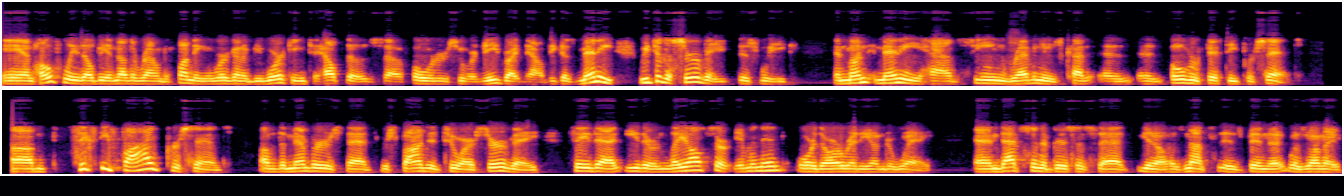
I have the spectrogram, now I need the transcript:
And hopefully there'll be another round of funding, and we're going to be working to help those uh, forwarders who are in need right now. Because many, we took a survey this week, and mon- many have seen revenues cut as, as over fifty percent. Um, Sixty-five percent of the members that responded to our survey say that either layoffs are imminent or they're already underway. And that's in a business that, you know, has not, has been, was on a,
